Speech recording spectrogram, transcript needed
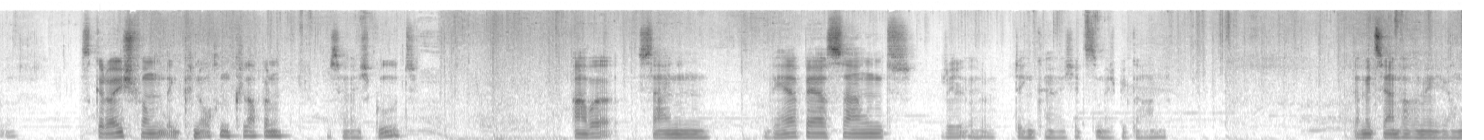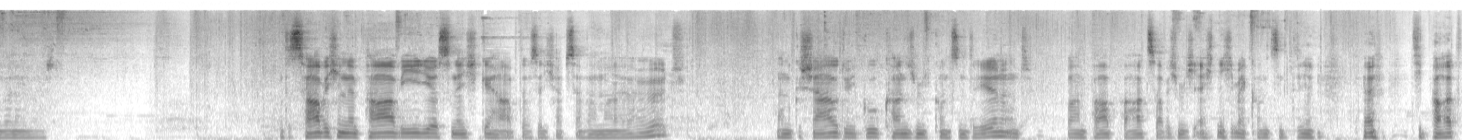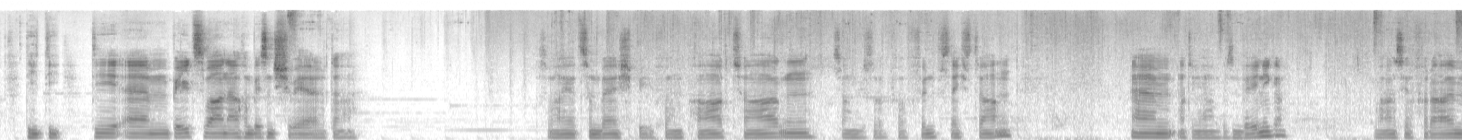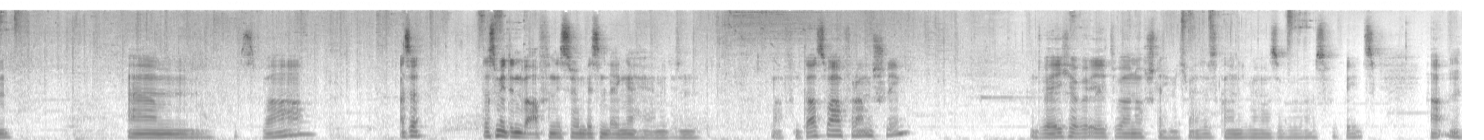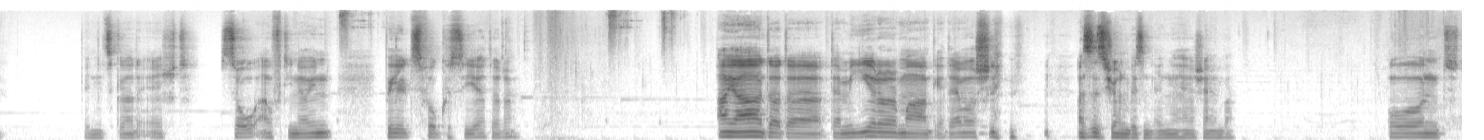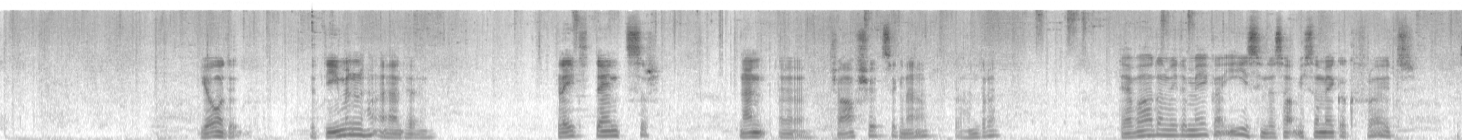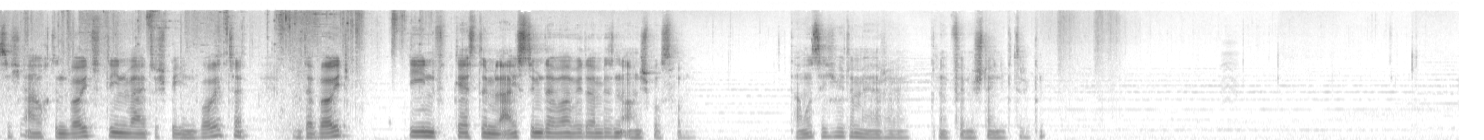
das Geräusch von den Knochen klappern, das höre ich gut aber seinen Werber-Sound, den höre ich jetzt zum Beispiel gar nicht. Damit es einfach ein wenig angenehm ist. Und das habe ich in ein paar Videos nicht gehabt. Also ich habe es einfach mal erhöht und geschaut, wie gut kann ich mich konzentrieren. Und bei ein paar Parts habe ich mich echt nicht mehr konzentriert. die Part, die, die, die ähm, Builds waren auch ein bisschen schwer da. Das war ja zum Beispiel vor ein paar Tagen, sagen wir so vor fünf, sechs Tagen, ähm, oder ja, ein bisschen weniger, war es ja vor allem, ähm, das war, also das mit den Waffen ist schon ein bisschen länger her, mit diesen Waffen. Das war vor allem schlimm. Und welcher Bild war noch schlimm? Ich weiß jetzt gar nicht mehr, was wir was für Builds hatten. Bin jetzt gerade echt so auf die neuen Builds fokussiert, oder? Ah ja, der, der, der Mirror-Magier, der war schlimm. Also ist schon ein bisschen länger her scheinbar. Und ja, der, der Demon, äh, der Blade Dancer, nein, äh, Scharfschütze, genau, der andere. Der war dann wieder mega easy und das hat mich so mega gefreut, dass ich auch den Void Dean weiterspielen wollte. Und der Void Dean gestern im Livestream, der war wieder ein bisschen anspruchsvoll. Da muss ich wieder mehrere Knöpfe ständig drücken.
